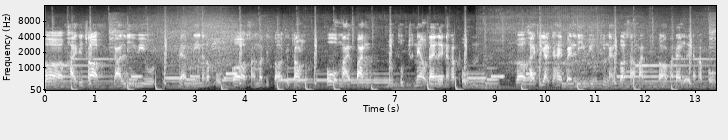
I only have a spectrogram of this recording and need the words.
ก็ใครที่ชอบการรีวิว แบบนี้นะครับผมก็สามารถติดต่อที่ช่องโอ้ไมปั้น YouTube Channel ได้เลยนะครับผม ก็ใครที่อยากจะให้เป็นรีวิวที่ไหนก็สามารถติดต่อมาได้เลยนะครับผม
